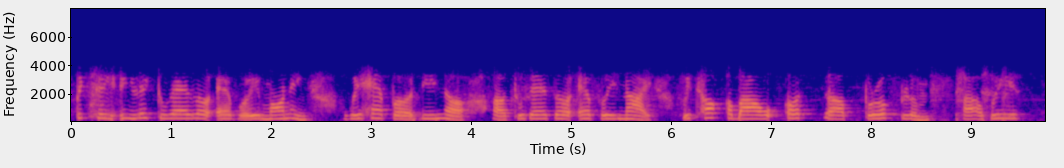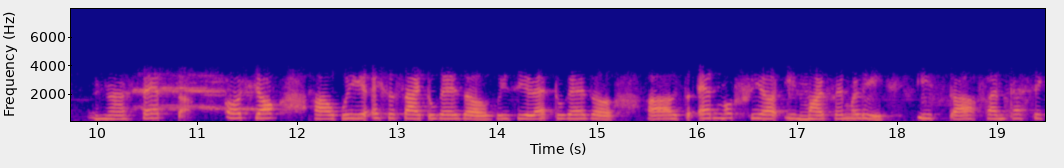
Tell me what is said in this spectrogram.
speaking English together every morning. We have a dinner uh, together every night. We talk about earth uh, problems. Uh, we uh, set earth job. Uh, we exercise together. We relax together. Uh, the atmosphere in my family is uh, fantastic.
